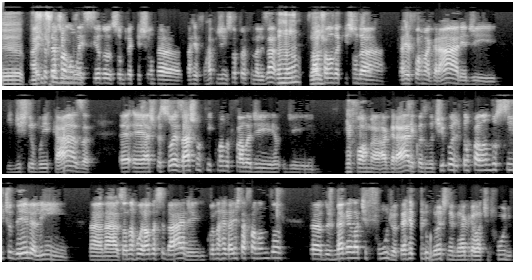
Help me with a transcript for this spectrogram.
É, Aí você até falou uma... mais cedo sobre a questão da, da reforma. Rapidinho, só para finalizar. Uhum, Estava falando da questão da, da reforma agrária, de, de distribuir casa. É, é, as pessoas acham que quando fala de, de, reforma agrária e coisa do tipo, estão falando do sítio dele ali em, na, na, zona rural da cidade. E quando na realidade a gente está falando do, da, dos mega latifúndios, até redundante, né? Mega latifúndio,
